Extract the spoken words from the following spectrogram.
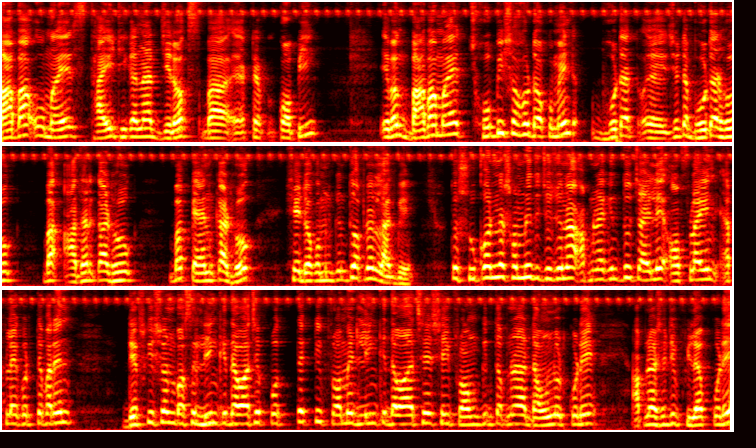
বাবা ও মায়ের স্থায়ী ঠিকানার জেরক্স বা একটা কপি এবং বাবা মায়ের ছবি সহ ডকুমেন্ট ভোটার সেটা ভোটার হোক বা আধার কার্ড হোক বা প্যান কার্ড হোক, সেই ডকুমেন্ট কিন্তু আপনার লাগবে। তো সুকন্যা সমৃদ্ধি যোজনা আপনারা কিন্তু চাইলে অফলাইন অ্যাপ্লাই করতে পারেন। ডেসক্রিপশন বক্সে লিঙ্ক দেওয়া আছে, প্রত্যেকটি ফর্মের লিঙ্ক দেওয়া আছে, সেই ফর্ম কিন্তু আপনারা ডাউনলোড করে আপনারা সেটি ফিল আপ করে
